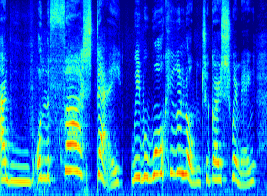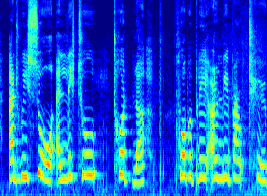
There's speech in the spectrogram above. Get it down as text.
And on the first day, we were walking along to go swimming, and we saw a little toddler, probably only about two,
